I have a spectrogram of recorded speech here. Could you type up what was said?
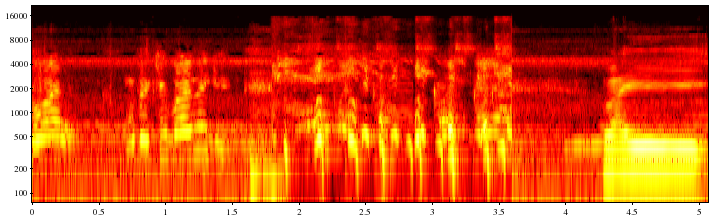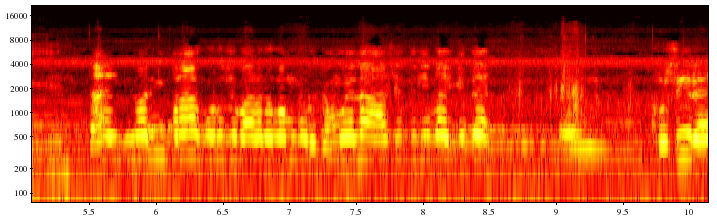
ମୁଁ ଦେଖିପାରେନି କି ଭାଇ ଭାଇ ଇଗ୍ନୋରିଂ ପ୍ରାଙ୍କ କରୁଛ ବାର ରକମ କରୁଛ ମୁଁ ହେଲା ଆସିଥିଲି ଭାଇ କେତେ ଖୁସିରେ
